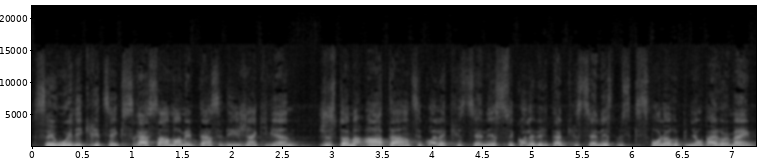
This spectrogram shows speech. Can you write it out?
c'est oui, des chrétiens qui se rassemblent, en même temps, c'est des gens qui viennent justement entendre c'est quoi le christianisme, c'est quoi le véritable christianisme, puisqu'ils se font leur opinion par eux-mêmes.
